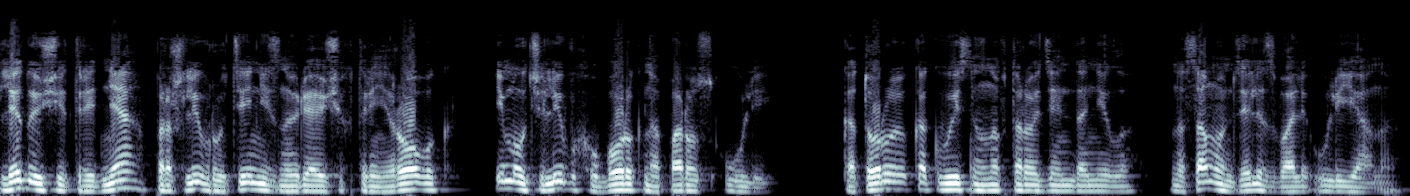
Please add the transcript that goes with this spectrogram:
Следующие три дня прошли в рутине изнуряющих тренировок и молчаливых уборок на пару с Улей, которую, как выяснил на второй день Данила, на самом деле звали Ульяна.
